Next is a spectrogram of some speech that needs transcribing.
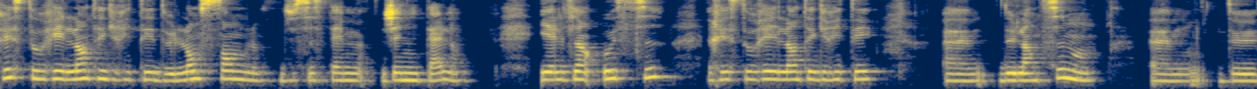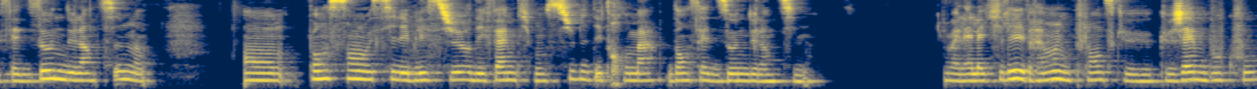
restaurer l'intégrité de l'ensemble du système génital et elle vient aussi restaurer l'intégrité euh, de l'intime, euh, de cette zone de l'intime, en pensant aussi les blessures des femmes qui ont subi des traumas dans cette zone de l'intime. Voilà, l'aquilée est vraiment une plante que, que j'aime beaucoup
